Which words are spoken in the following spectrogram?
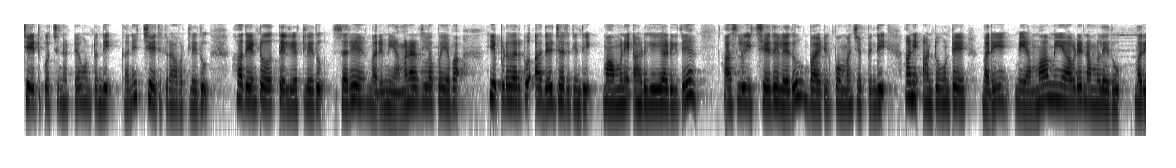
చేతికి వచ్చినట్టే ఉంటుంది. కానీ చేతికి రావట్లేదు. అదేంటో తెలియట్లేదు. సరే మరి మీ అమ్మని అడగలేకపోయావా ఇప్పటి వరకు అదే జరిగింది. మా అమ్మని అడిగి అడిగితే అసలు ఇచ్చేదే లేదు. బయటికి పొమ్మని చెప్పింది అని అంటూ ఉంటే మరి మీ అమ్మ మీ ఆవిడే నమ్మలేదు. మరి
